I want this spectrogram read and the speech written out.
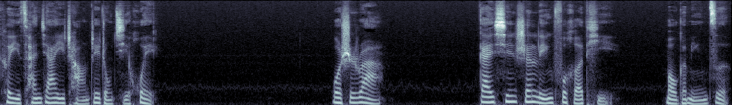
可以参加一场这种集会。我是 Ra。该新身灵复合体，某个名字，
